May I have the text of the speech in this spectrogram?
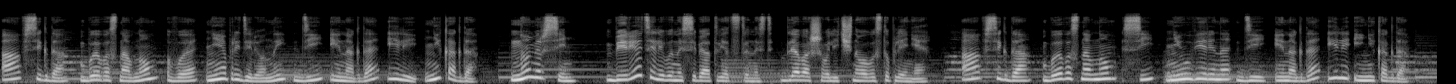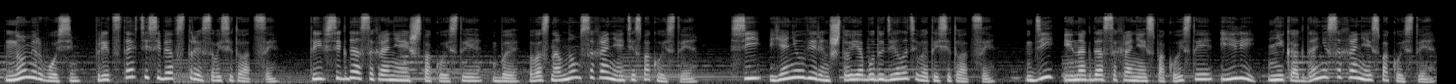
А – всегда. Б – в основном. В – неопределенный. Д – иногда или никогда. Номер семь. Берете ли вы на себя ответственность для вашего личного выступления? А – всегда, Б – в основном, С – не уверена, Д – иногда или и никогда. Номер восемь. Представьте себя в стрессовой ситуации. Ты всегда сохраняешь спокойствие, Б – в основном сохраняйте спокойствие. С – я не уверен, что я буду делать в этой ситуации. Д – иногда сохраняй спокойствие или никогда не сохраняй спокойствие.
